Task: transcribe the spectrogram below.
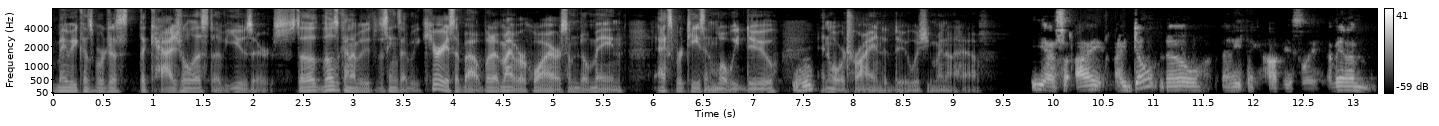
maybe because we're just the casualist of users. So th- those kind of the things I'd be curious about, but it might require some domain expertise in what we do Mhm. and what we're trying to do, which you might not have. Yes, I, I don't know anything, obviously. I mean, I'm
